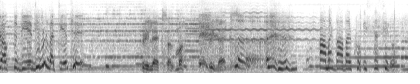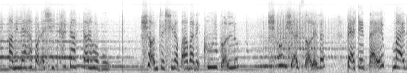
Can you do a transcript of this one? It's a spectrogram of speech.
রক্ত দিয়ে জীবন বাঁচিয়েছে। রিল্যাক্স সালমা রিল্যাক্স আমার বাবার খুব ইচ্ছা ছিল। আমি লেখাপড়া শিক্ষা ডাক্তার হব। সন্ত্রাসীরা বাবারে খুন করল। সংসার চলে না। পেটের দায়ে মায়ের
